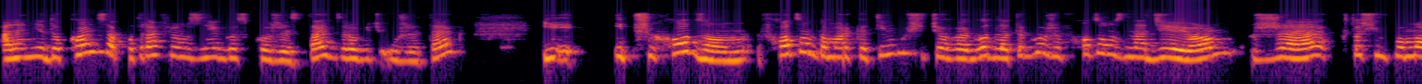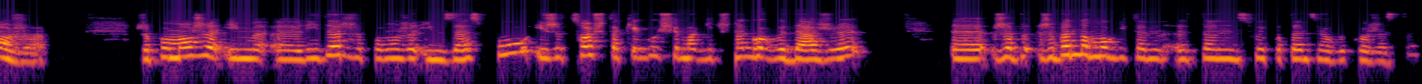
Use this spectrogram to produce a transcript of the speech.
ale nie do końca potrafią z niego skorzystać, zrobić użytek i, i przychodzą, wchodzą do marketingu sieciowego, dlatego że wchodzą z nadzieją, że ktoś im pomoże, że pomoże im e, lider, że pomoże im zespół i że coś takiego się magicznego wydarzy, e, że, że będą mogli ten, ten swój potencjał wykorzystać.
